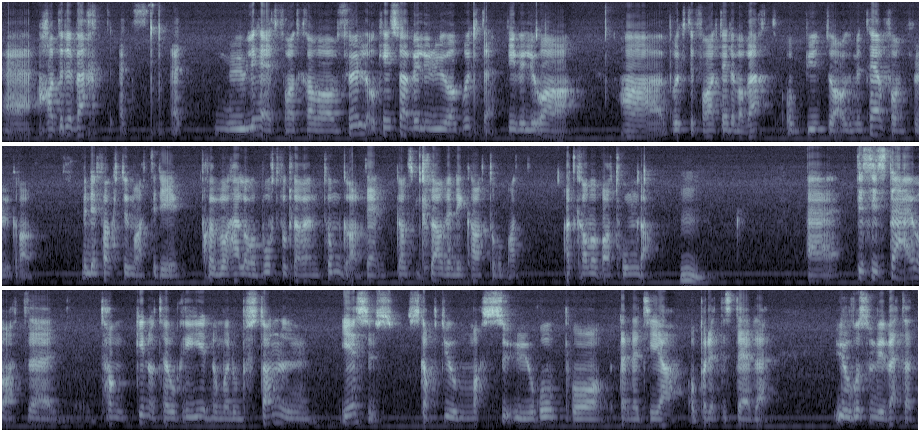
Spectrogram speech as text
Eh, hadde det vært et, et mulighet for at kravet var full, ok, så ville de jo ha brukt det. De ville jo ha, ha brukt det for alt det det var verdt, og begynt å argumentere for en full grav. Men det faktum at de prøver heller å bortforklare en tom grav, det er en ganske klar indikator om at, at grava var tom. da. Mm. Eh, det siste er jo at eh, tanken og teorien om en oppstanden Jesus skapte jo masse uro på denne tida og på dette stedet. Uro som vi vet at,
